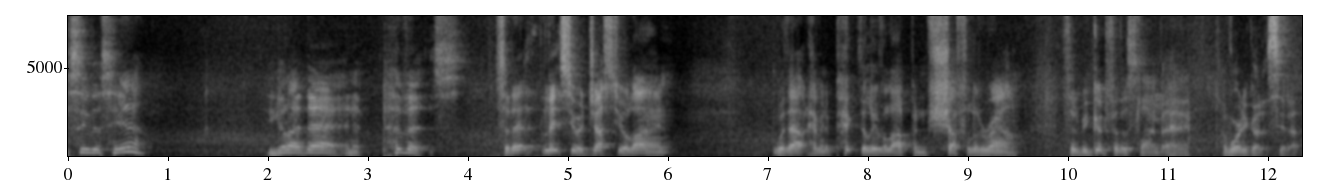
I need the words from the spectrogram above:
See this here? You go like that and it pivots. So that lets you adjust your line without having to pick the level up and shuffle it around. So it'd be good for this line, but hey, I've already got it set up.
